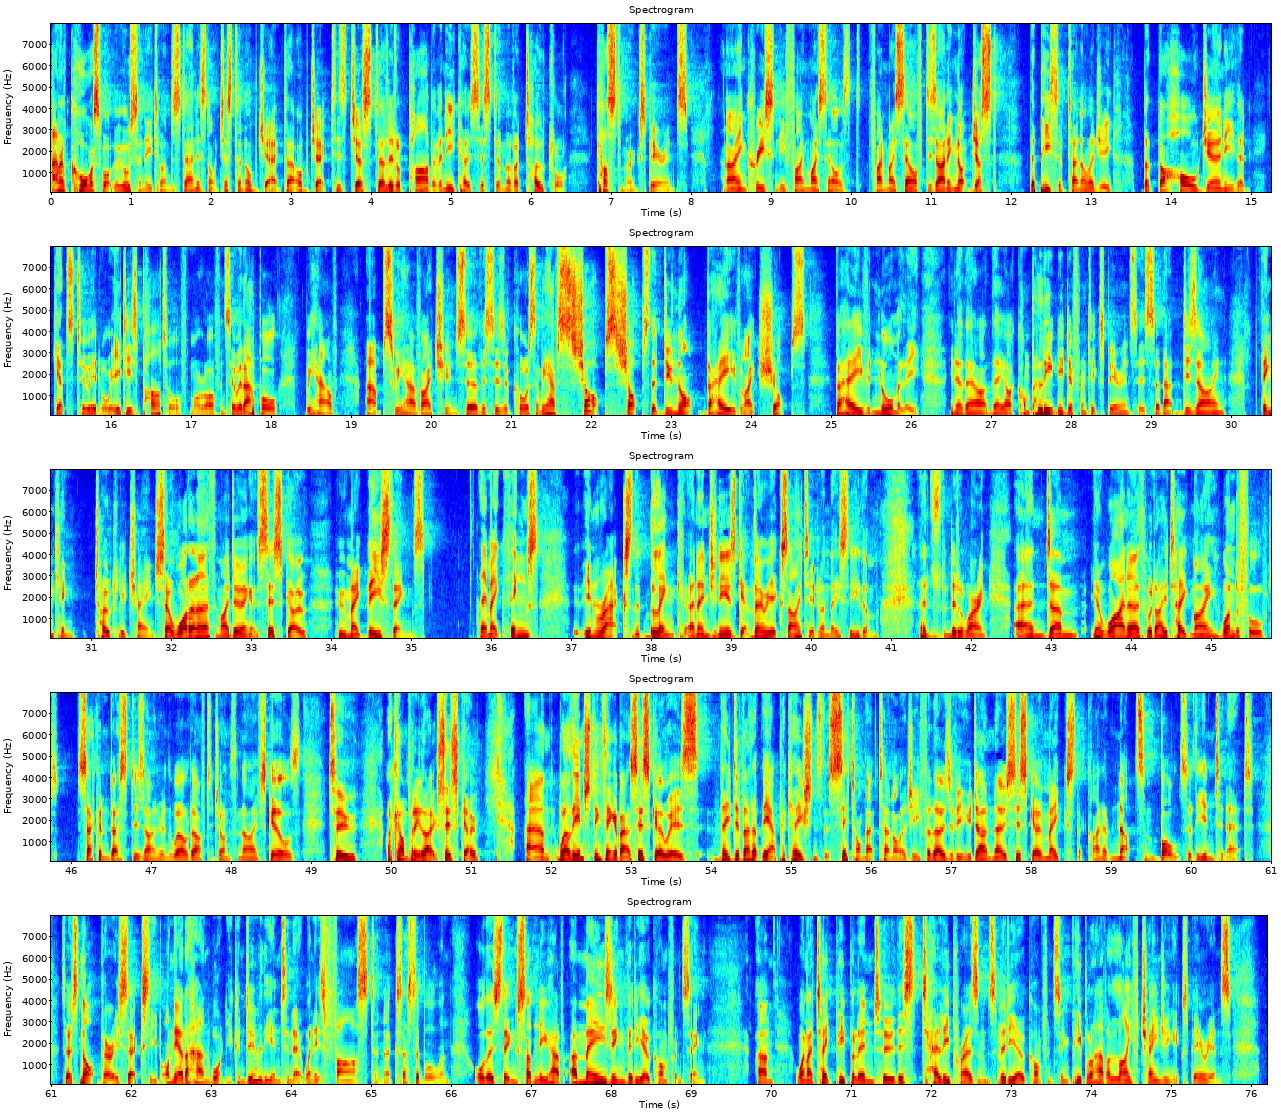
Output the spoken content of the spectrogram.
And of course, what we also need to understand, it's not just an object. That object is just a little part of an ecosystem of a total customer experience. And I increasingly find myself find myself designing not just the piece of technology, but the whole journey that gets to it or it is part of more often. So with Apple, we have apps, we have iTunes services, of course, and we have shops, shops that do not behave like shops behave normally. You know, they are they are completely different experiences. So that design thinking totally changed. So what on earth am I doing at Cisco who make these things? They make things in racks that blink, and engineers get very excited when they see them. It's a little worrying. And um, you know, why on earth would I take my wonderful second best designer in the world after Jonathan Ive skills to a company like Cisco. Um, well, the interesting thing about Cisco is they develop the applications that sit on that technology. For those of you who don't know, Cisco makes the kind of nuts and bolts of the internet. So it's not very sexy. But on the other hand, what you can do with the internet when it's fast and accessible and all those things, suddenly you have amazing video conferencing. Um, when I take people into this telepresence video conferencing, people have a life-changing experience.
